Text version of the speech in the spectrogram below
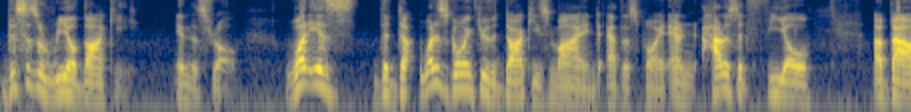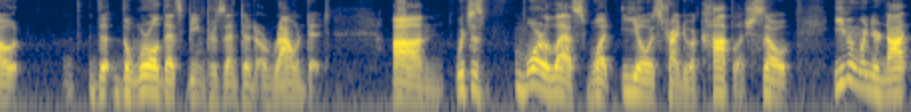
this is a real donkey in this role. What is the do- what is going through the donkey's mind at this point and how does it feel about the the world that's being presented around it, um, which is more or less what EO is trying to accomplish. So even when you're not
